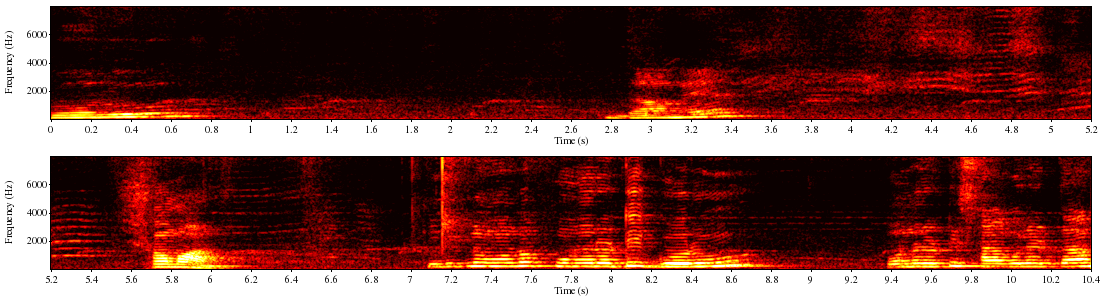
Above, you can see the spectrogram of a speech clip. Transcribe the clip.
গরুর দামের সমান। কি লিখলাম আমরা? পনেরোটি গরু, পনেরোটি ছাগলের দাম,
